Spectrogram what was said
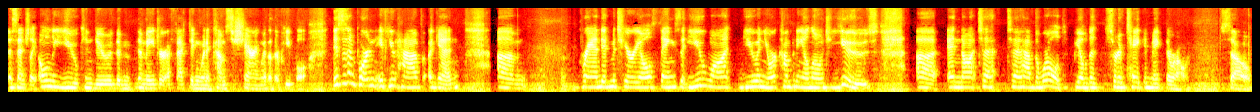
Essentially, only you can do the, the major affecting when it comes to sharing with other people. This is important if you have, again, um, branded material, things that you want you and your company alone to use, uh, and not to to have the world be able to sort of take and make their own. So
